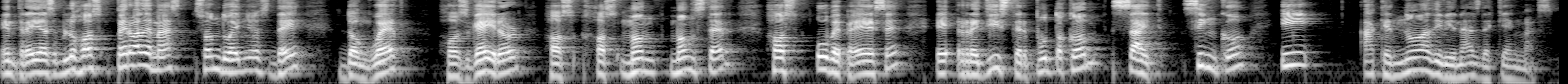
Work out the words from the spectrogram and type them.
entre ellas Bluehost, pero además son dueños de Don Web, HostGator, Host, Host VPS, eh, Register.com, Site 5 y a que no adivinas de quién más.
